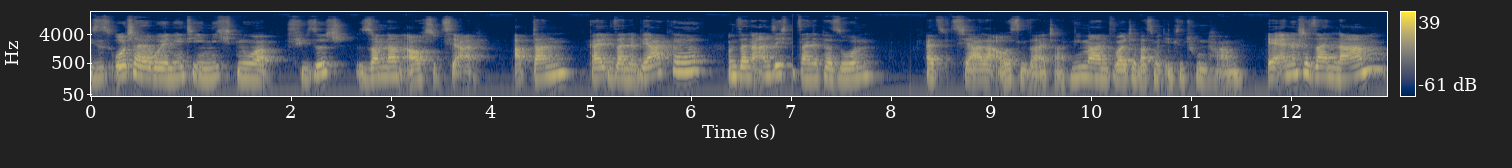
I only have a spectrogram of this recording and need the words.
Dieses Urteil ruinierte ihn nicht nur physisch, sondern auch sozial. Ab dann galten seine Werke und seine Ansicht, seine Person als sozialer Außenseiter. Niemand wollte was mit ihm zu tun haben. Er änderte seinen Namen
